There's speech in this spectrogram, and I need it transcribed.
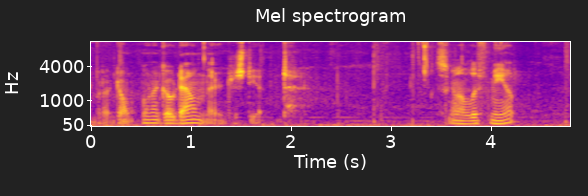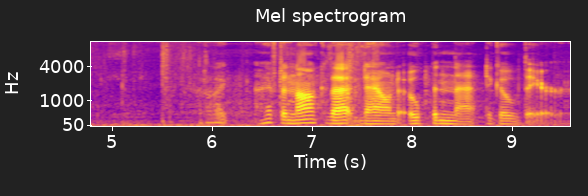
But I don't want to go down there just yet. It's going to lift me up. How do I... I have to knock that down to open that to go there.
